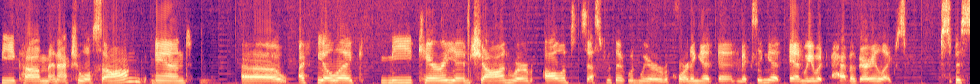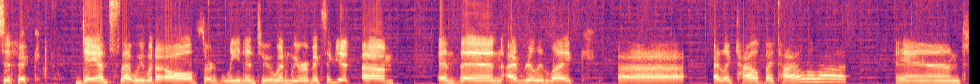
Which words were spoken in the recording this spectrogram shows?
become an actual song. And uh, I feel like me, Kerri, and Shawn were all obsessed with it when we were recording it and mixing it, and we would have a very like specific dance that we would all sort of lean into when we were mixing it. Um, and then I really like uh, I like Tile by Tile a lot, and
